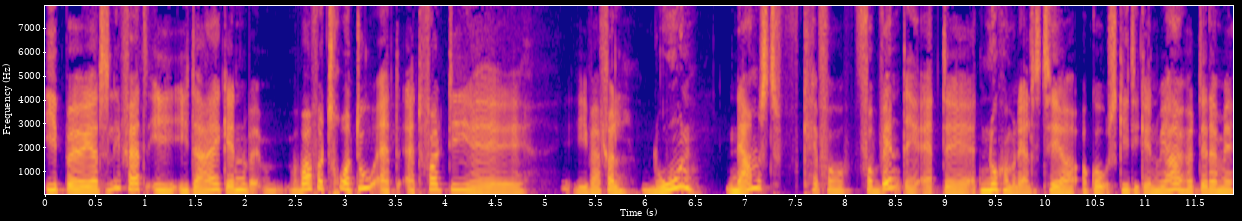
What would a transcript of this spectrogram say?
Ib, øh, jeg tager lige fat i, i dig igen. Hvorfor tror du, at, at folk, de, øh, i hvert fald nogen, nærmest kan få forvente, at, øh, at nu kommer det altså til at, at gå skidt igen. Vi har jo hørt det der med,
